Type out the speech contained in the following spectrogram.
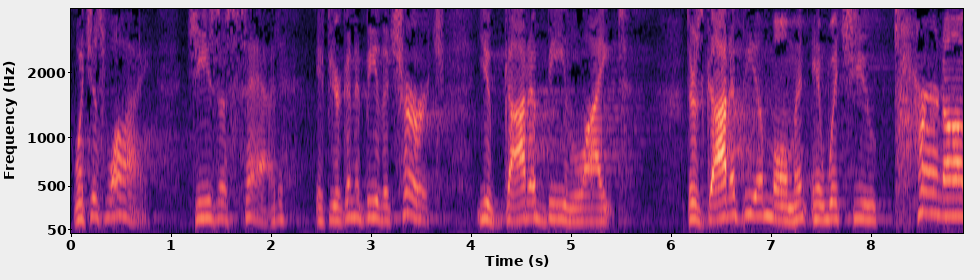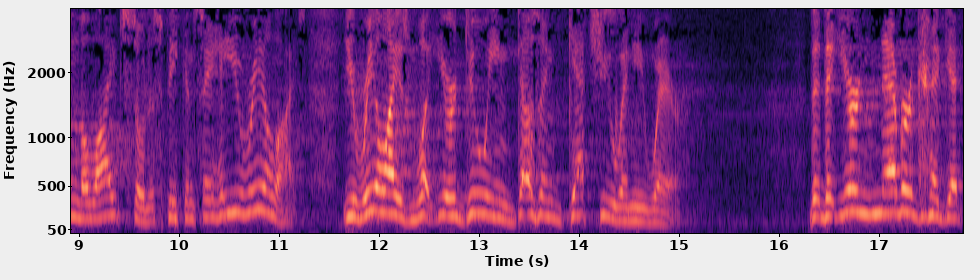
Which is why Jesus said, if you're going to be the church, you've got to be light there's got to be a moment in which you turn on the light, so to speak, and say, hey, you realize. You realize what you're doing doesn't get you anywhere. That, that you're never going to get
